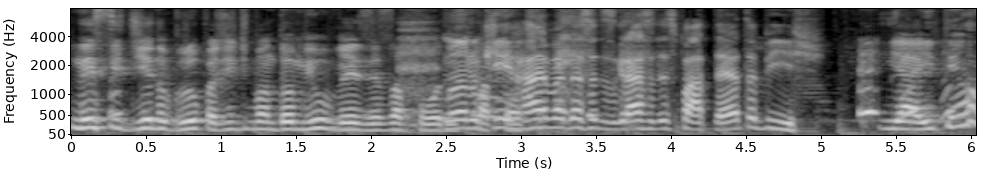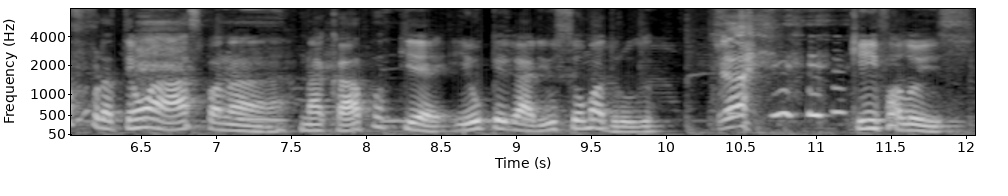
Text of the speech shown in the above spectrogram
Nesse dia no grupo a gente mandou mil vezes essa porra. Mano, que pateta. raiva dessa desgraça desse pateta, bicho. E aí tem uma, tem uma aspa na, na capa que é Eu pegaria o seu madruga. Quem falou isso?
